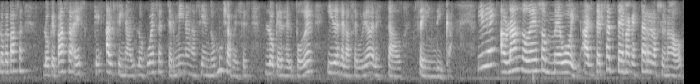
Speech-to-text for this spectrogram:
Lo que pasa, lo que pasa es que al final los jueces terminan haciendo muchas veces lo que desde el poder y desde la seguridad del Estado se indica. Y bien, hablando de eso, me voy al tercer tema que está relacionado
